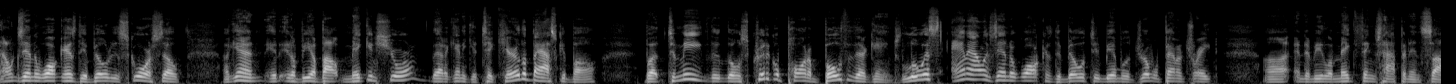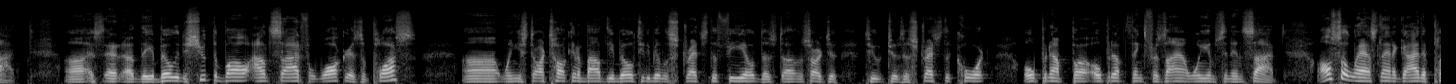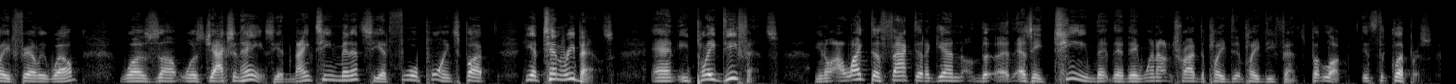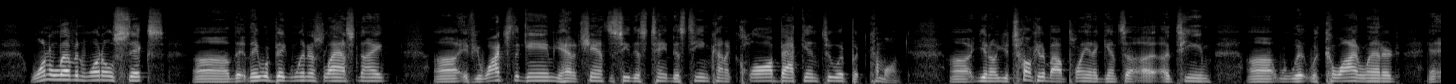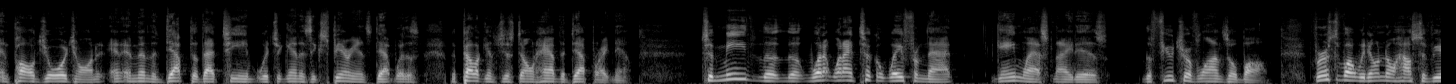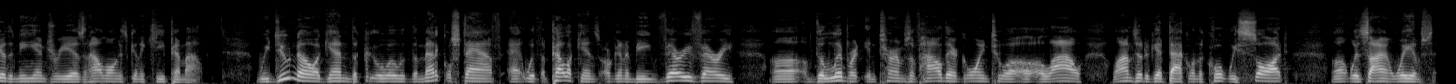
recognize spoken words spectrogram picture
Alexander Walker has the ability to score. So, again, it, will be about making sure that, again, he can take care of the basketball. But to me, the, the most critical part of both of their games, Lewis and Alexander Walker's the ability to be able to dribble, penetrate, uh, and to be able to make things happen inside. Uh, uh, the ability to shoot the ball outside for Walker is a plus. Uh, when you start talking about the ability to be able to stretch the field, to, uh, sorry, to, to, to, to, stretch the court, open up uh, open up things for Zion Williamson inside. Also, last night, a guy that played fairly well was uh, was Jaxson Hayes. He had 19 minutes, he had four points, but he had 10 rebounds, and he played defense. You know, I like the fact that again, the, as a team, that they, they, went out and tried to play play defense. But look, it's the Clippers, 111, 106. Uh, they, they, were big winners last night. Uh, if you watched the game, you had a chance to see this team, this team kind of claw back into it. But come on, uh, you know, you're talking about playing against a, a team uh, with, with Kawhi Leonard and, and, Paul George on it, and, and then the depth of that team, which again is experienced depth, where the Pelicans just don't have the depth right now to me, the, the what, what I took away from that game last night is the future of Lonzo Ball. First of all, we don't know how severe the knee injury is and how long it's going to keep him out. We do know, again, the, the medical staff at, with the Pelicans are going to be very, very uh, deliberate in terms of how they're going to uh, allow Lonzo to get back on the court. We saw it uh, with Zion Williamson.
